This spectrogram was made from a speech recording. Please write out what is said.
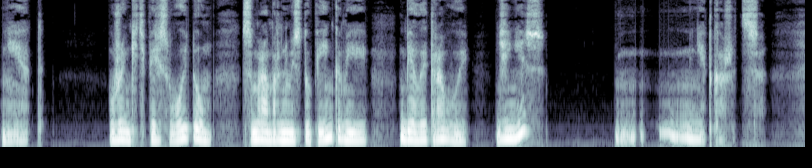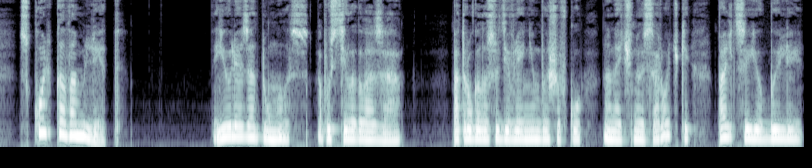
Нет. У Женьки теперь свой дом с мраморными ступеньками и белой травой. Денис? Нет, кажется. Сколько вам лет? Юлия задумалась, опустила глаза, потрогала с удивлением вышивку на ночной сорочке. Пальцы ее были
